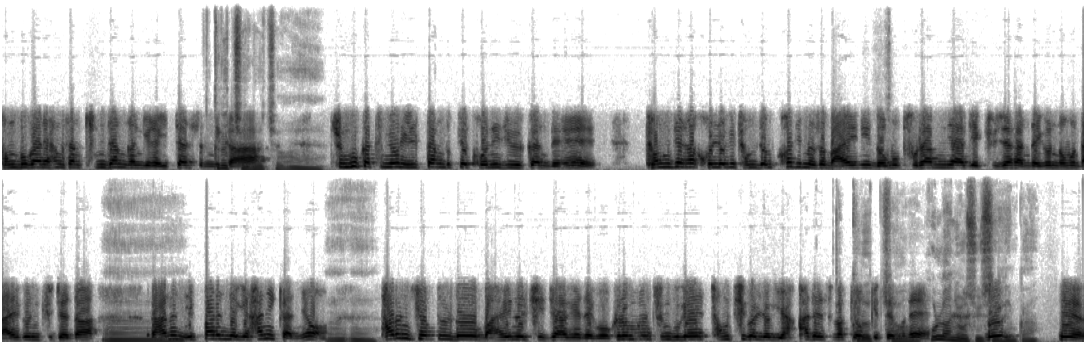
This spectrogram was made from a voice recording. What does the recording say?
정부 간에 항상 긴장 관계가 있지 않습니까? 그렇죠, 그렇죠. 예. 중국 같은 경우는 일당 독재 권위주의 국가인데 경제가 권력이 점점 커지면서 마인이 너무 불합리하게 규제를 한다. 이건 너무 낡은 규제다. 예. 라는 이빠른 얘기를 하니까요. 예, 예. 다른 기업들도 마인을 지지하게 되고 그러면 중국의 정치 권력이 약화될 수밖에 없기 그렇죠. 때문에 혼란이 올 수 있으니까. 예,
